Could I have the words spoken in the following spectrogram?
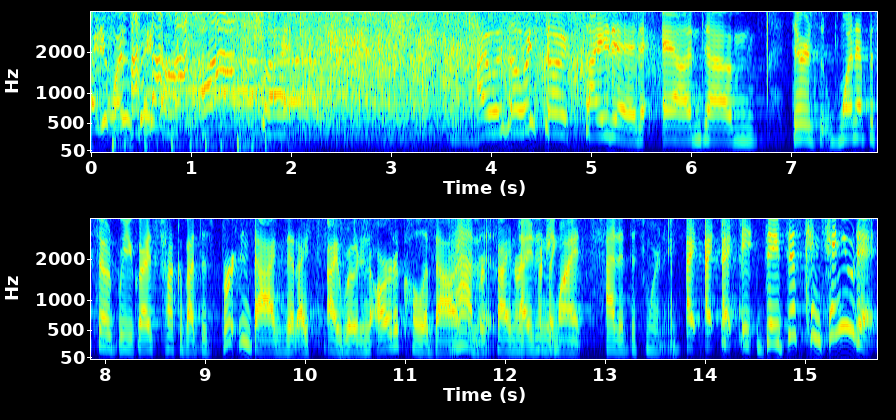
I didn't want to say that, but I was always so excited. And um, there's one episode where you guys talk about this Burton bag that I, I wrote an article about I have in it. Refinery I just like had it this morning. I, I, I, it- they've discontinued it.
